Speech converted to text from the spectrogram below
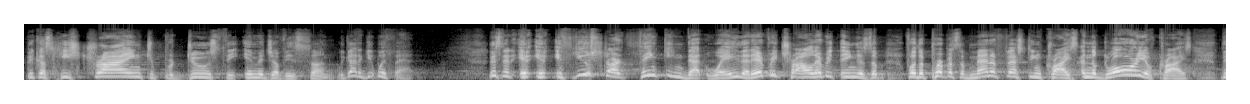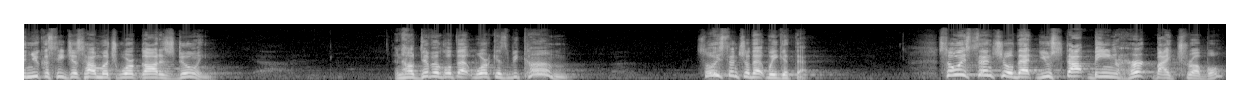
Because He's trying to produce the image of His Son. We got to get with that. Listen, if, if you start thinking that way, that every trial, everything is for the purpose of manifesting Christ and the glory of Christ, then you can see just how much work God is doing and how difficult that work has become. So essential that we get that. So essential that you stop being hurt by trouble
